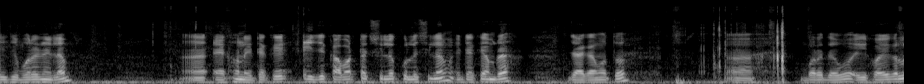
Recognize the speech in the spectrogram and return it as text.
এই যে ভরে নিলাম। এখন এটাকে এই যে কাভারটা ছিল, খুলেছিলাম, এটাকে আমরা জায়গা মতো ভরে দেবো। এই হয়ে গেল।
